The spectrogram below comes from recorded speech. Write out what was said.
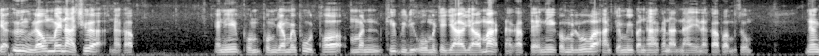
จะอึ้งแล้วไม่น่าเชื่อนะครับ อันนี้ผมผมยังไม่พูดเพราะมันคลิปวิดีโอมันจะยาวยาวมากนะครับ แต่นี่ก็ไม่รู้ว่าอาจจะมีปัญหาขนาดไหนนะครับท่านผู้ชม เนื่อง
